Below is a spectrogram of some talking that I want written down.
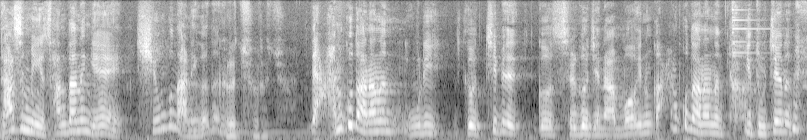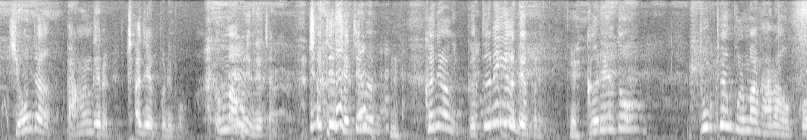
다섯 명이 산다는 게 쉬운 건 아니거든. 그렇죠, 그렇죠. 근데 아무것도 안 하는 우리 그 집에 그 설거지나 뭐 이런 거 아무것도 안 하는 이 둘째는 지 혼자 방 한 개를 차지해 버리고 엄마 아버지 냈잖아. 첫째 셋째는 그냥 그 뜨내기가 돼 버려. 그래도 불평 불만 하나 없고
